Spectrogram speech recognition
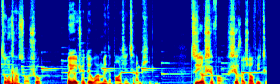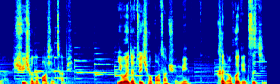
综上所述没有绝对完美的保险产品只有是否适合消费者需求的保险产品。一味的追求保障全面可能会给自己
